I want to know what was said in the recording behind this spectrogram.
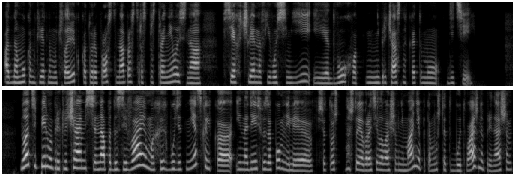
одному конкретному человеку, который просто-напросто распространилась на всех членов его семьи и двух непричастных к этому детей. Ну а теперь мы переключаемся на подозреваемых. Их будет несколько, и надеюсь, вы запомнили все то, на что я обратила ваше внимание, потому что это будет важно при нашем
